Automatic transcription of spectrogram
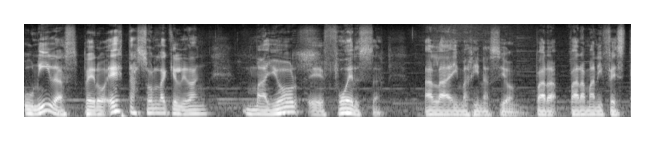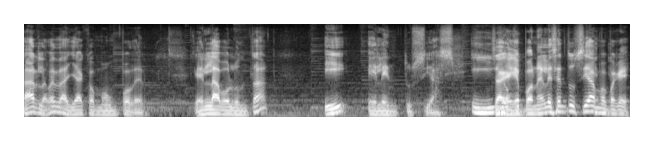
unidas, pero estas son las que le dan mayor eh, fuerza a la imaginación para, para manifestarla, ¿verdad? Ya como un poder, que es la voluntad y el entusiasmo. Y o sea, yo- que hay que ponerle ese entusiasmo para que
